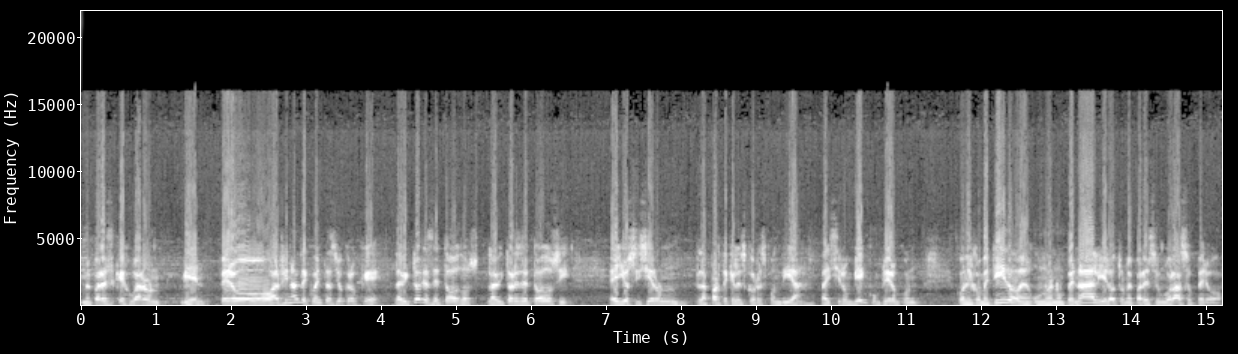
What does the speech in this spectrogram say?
me parece que jugaron bien, pero al final de cuentas yo creo que la victoria es de todos, la victoria es de todos y ellos hicieron la parte que les correspondía, la hicieron bien, cumplieron con, con el cometido, eh, uno en un penal y el otro me parece un golazo, pero,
